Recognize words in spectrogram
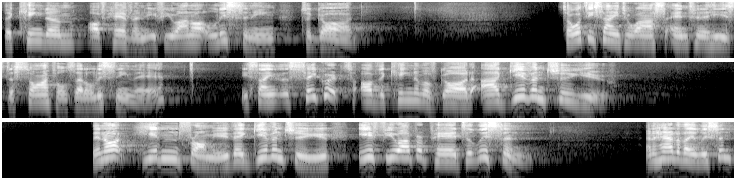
the kingdom of heaven if you are not listening to God. So, what's He saying to us and to His disciples that are listening there? He's saying the secrets of the kingdom of God are given to you. They're not hidden from you, they're given to you if you are prepared to listen. And how do they listen?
